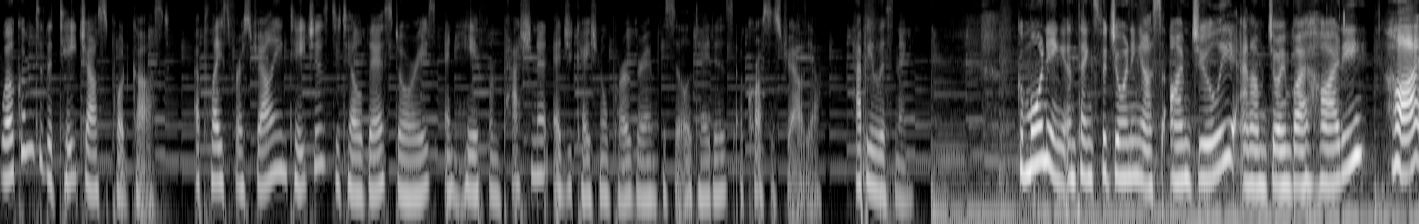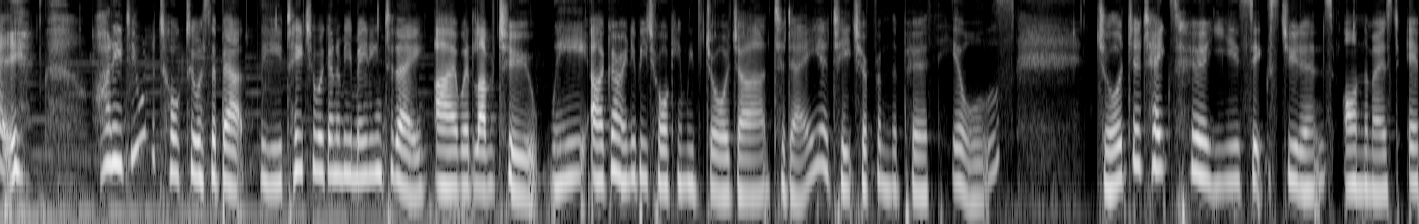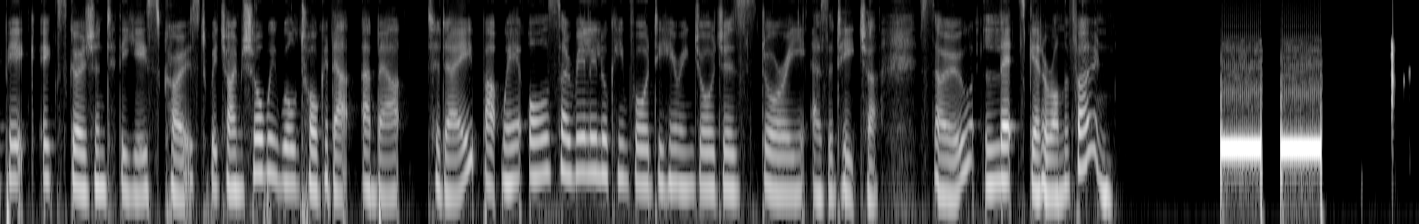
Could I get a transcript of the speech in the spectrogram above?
Welcome to the Teach Us podcast, a place for Australian teachers to tell their stories and hear from passionate educational program facilitators across Australia. Happy listening. Good morning and thanks for joining us. I'm Julie and I'm joined by Heidi. Hi. Heidi, do you want to talk to us about the teacher we're going to be meeting today? I would love to. We are going to be talking with Georgia today, a teacher from the Perth Hills. Georgia takes her year six students on the most epic excursion to the East Coast, which I'm sure we will talk about today, but we're also really looking forward to hearing Georgia's story as a teacher. So let's get her on the phone.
